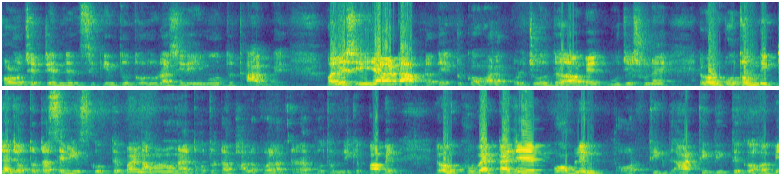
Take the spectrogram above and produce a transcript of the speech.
খরচের টেন্ডেন্সি কিন্তু ধনুরাশির এই মুহূর্তে থাকবে। ফলে সেই জায়গাটা আপনাদের একটু কভার আপ করে চলতে হবে, বুঝে শুনে। এবং প্রথম দিকটা যতটা সেভিংস করতে পারেন, আমার মনে হয় ততটা ভালো ফল আপনারা প্রথম দিকে পাবেন। এবং খুব একটা যে প্রবলেম আর্থিক আর্থিক দিক থেকে হবে,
